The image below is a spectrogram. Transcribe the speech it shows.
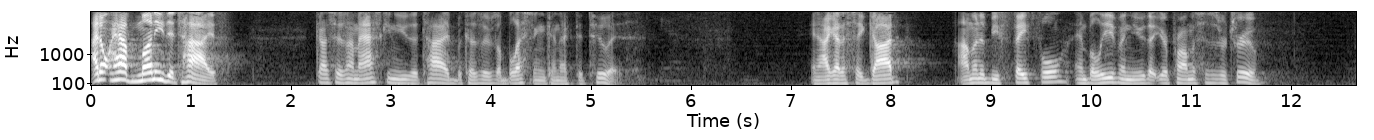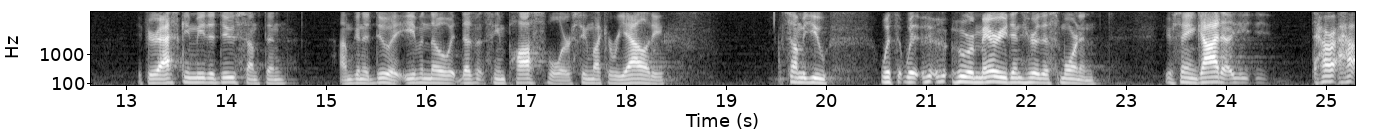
I don't have money to tithe. God says, I'm asking you to tithe because there's a blessing connected to it. And I got to say, God, I'm going to be faithful and believe in you that your promises are true. If you're asking me to do something, I'm going to do it, even though it doesn't seem possible or seem like a reality. Some of you with, with, who are married in here this morning, you're saying, God, uh, how, how,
